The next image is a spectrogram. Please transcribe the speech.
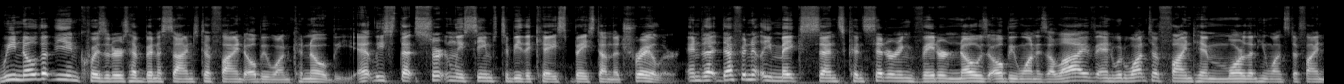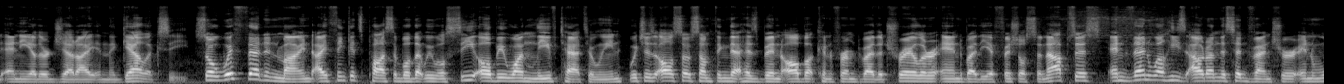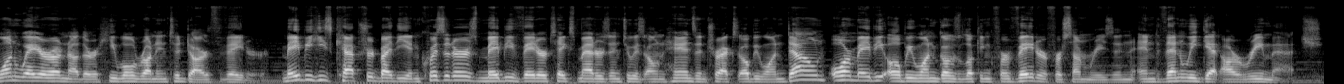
We know that the Inquisitors have been assigned to find Obi-Wan Kenobi, at least that certainly seems to be the case based on the trailer, and that definitely makes sense considering Vader knows Obi-Wan is alive and would want to find him more than he wants to find any other Jedi in the galaxy. So with that in mind, I think it's possible that we will see Obi-Wan leave Tatooine, which is also something that has been all but confirmed by the trailer and by the official synopsis, and then while he's out on this adventure, in one way or another, he will run into Darth Vader. Maybe he's captured by the Inquisitors, maybe Vader takes matters into his own hands and tracks Obi-Wan down, or maybe Obi-Wan goes looking for Vader for some reason, and then we get our rematch.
